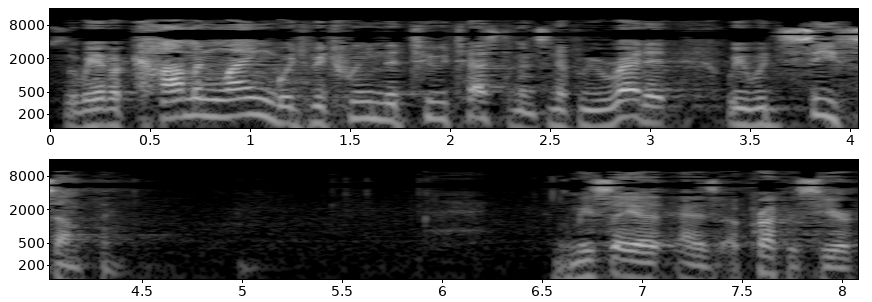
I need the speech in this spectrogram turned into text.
So we have a common language between the two testaments, and if we read it, we would see something. Let me say a, as a preface here.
